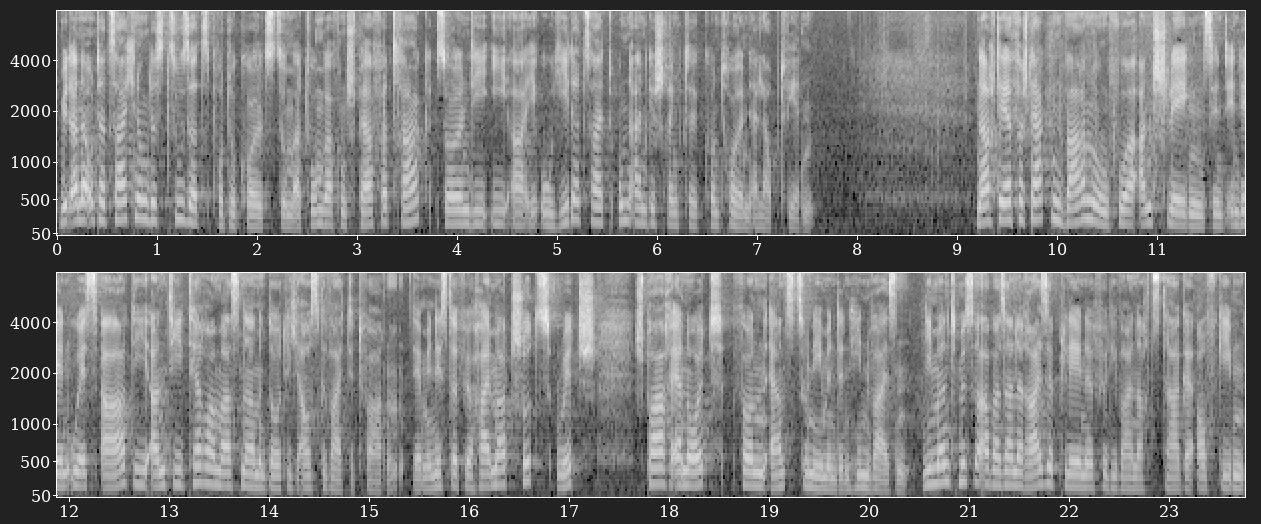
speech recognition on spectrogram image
Mit einer Unterzeichnung des Zusatzprotokolls zum Atomwaffensperrvertrag sollen die IAEO jederzeit uneingeschränkte Kontrollen erlaubt werden. Nach der verstärkten Warnung vor Anschlägen sind in den USA die Antiterrormaßnahmen deutlich ausgeweitet worden. Der Minister für Heimatschutz, Rich, sprach erneut von ernstzunehmenden Hinweisen. Niemand müsse aber seine Reisepläne für die Weihnachtstage aufgeben.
